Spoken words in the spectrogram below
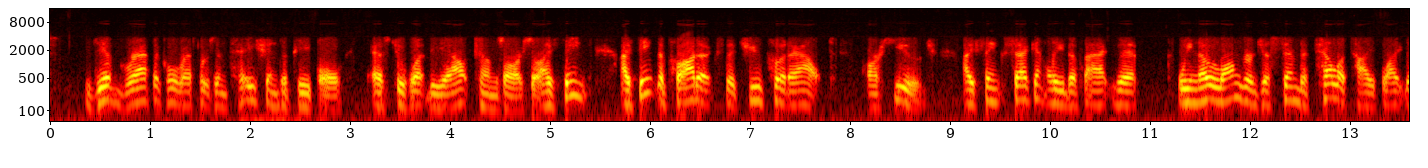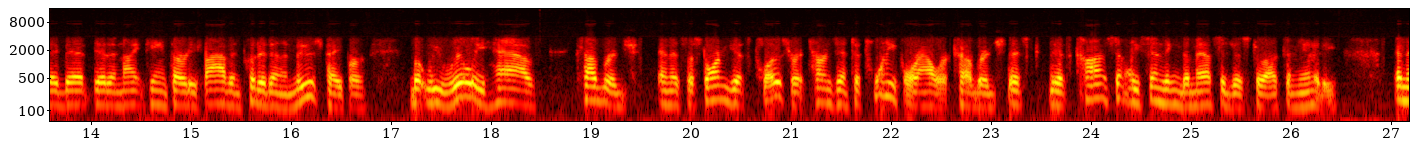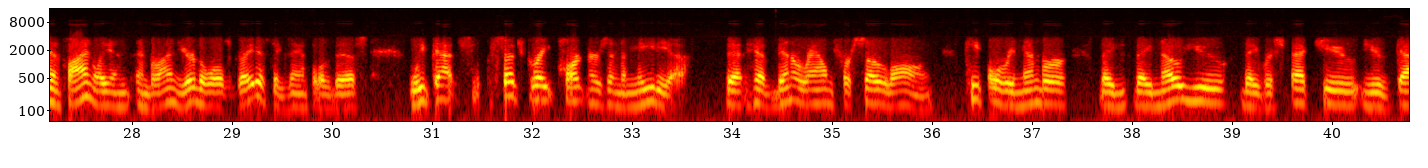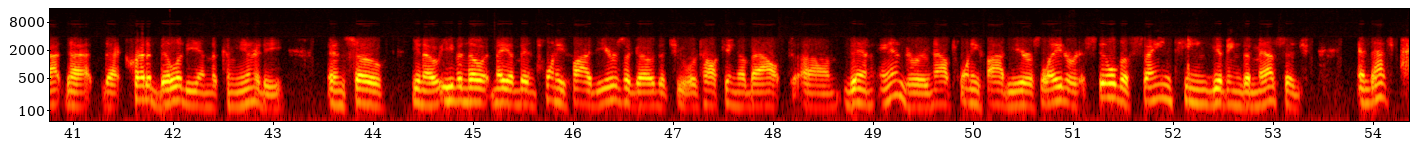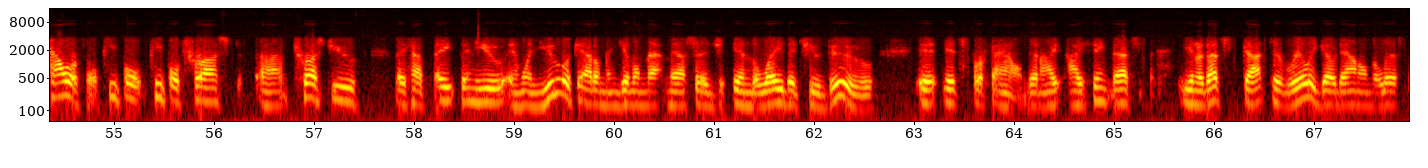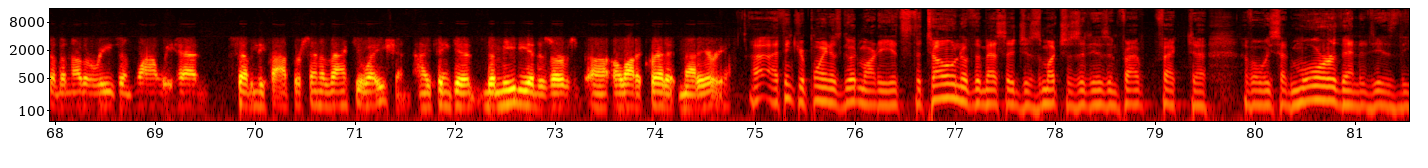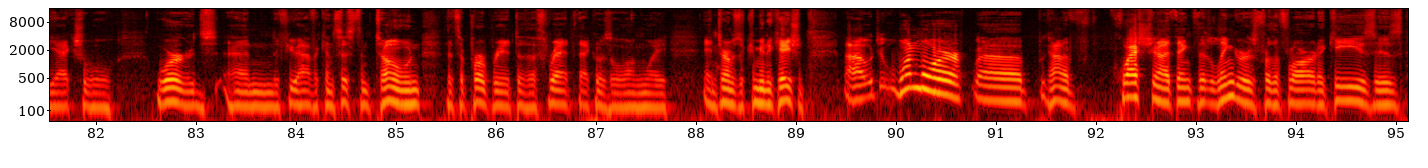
give graphical representation to people as to what the outcomes are. So I think I think the products that you put out are huge. I think secondly the fact that we no longer just send a teletype like they did, did in 1935 and put it in a newspaper, but we really have coverage. And as the storm gets closer, it turns into 24-hour coverage that's that's constantly sending the messages to our community. And then finally, and, and Bryan, you're the world's greatest example of this. We've got such great partners in the media that have been around for so long. People remember they they know you, they respect you. You've got that that credibility in the community, and so you know even though it may have been 25 years ago that you were talking about um, then Andrew, now 25 years later, it's still the same team giving the message, and that's powerful. People people trust uh, trust you. They have faith in you, and when you look at them and give them that message in the way that you do, it, it's profound. And I, I think that's you know, that's got to really go down on the list of another reason why we had 75% evacuation. I think it, the media deserves uh, a lot of credit in that area. I think your point is good, Marty. It's the tone of the message as much as it is, in fact, uh, I've always said more than it is the actual words. And if you have a consistent tone that's appropriate to the threat, that goes a long way in terms of communication. Uh, one more uh, kind of question I think that lingers for the Florida Keys is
